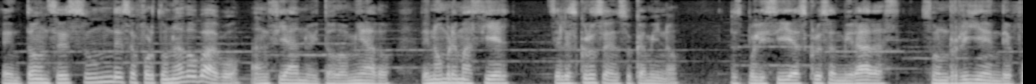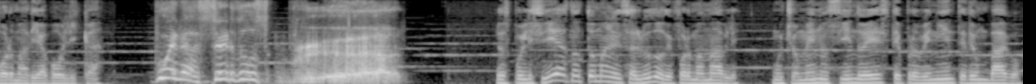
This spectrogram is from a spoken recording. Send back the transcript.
Entonces, un desafortunado vago, anciano y todo miado, de nombre Maciel, se les cruza en su camino. Los policías cruzan miradas, sonríen de forma diabólica. Buenas, cerdos. Los policías no toman el saludo de forma amable, mucho menos siendo este proveniente de un vago,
